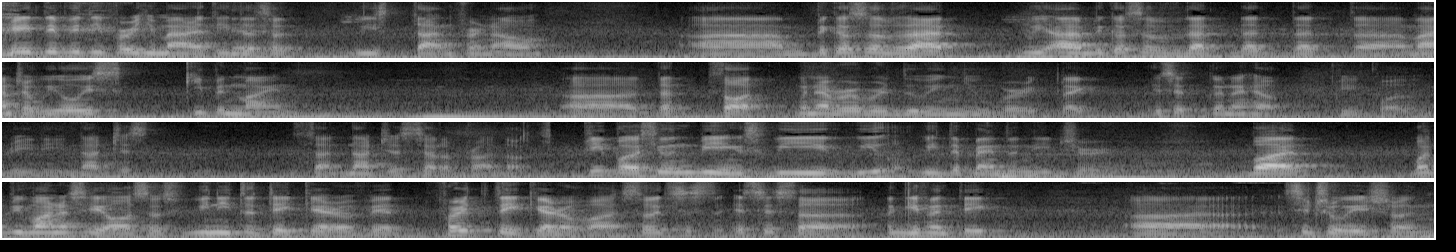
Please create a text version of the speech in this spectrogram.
creativity for humanity. That's what we stand for now. Um, because of that, we uh, because of that that that uh, mantra, we always keep in mind uh, that thought whenever we're doing new work. Like, is it gonna help people really, not just not, just sell a product. People as human beings, we we we depend on nature, but what we want to say also is we need to take care of it for it to take care of us. So it's just it's just a, a give and take uh, situation.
